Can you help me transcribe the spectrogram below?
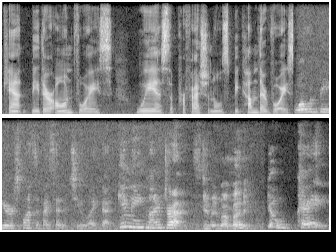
can't be their own voice. We as the professionals become their voice. What would be your response if I said it to you like that? Give me my drugs. Give me my money. Okay.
